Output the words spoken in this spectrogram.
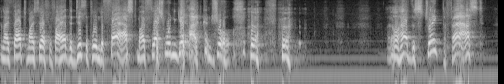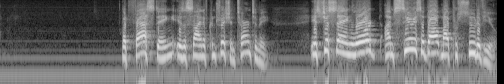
And I thought to myself, if I had the discipline to fast, my flesh wouldn't get out of control. I don't have the strength to fast. But fasting is a sign of contrition. Turn to me. It's just saying, Lord, I'm serious about my pursuit of you.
